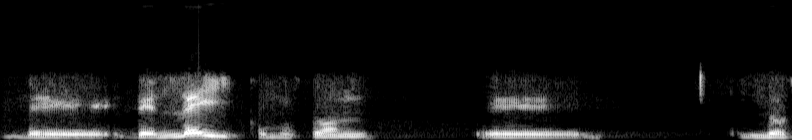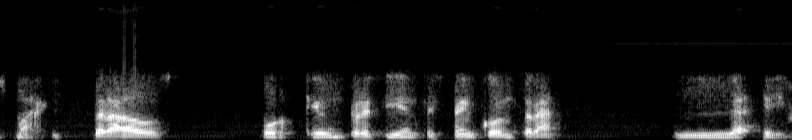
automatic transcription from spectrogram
de, ley, como son eh, los magistrados, porque un presidente está en contra, la, el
